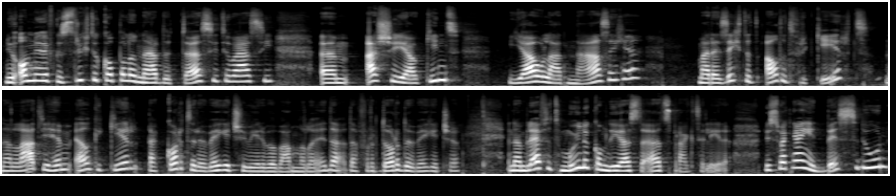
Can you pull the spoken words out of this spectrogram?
Nu, om nu even terug te koppelen naar de thuissituatie. Um, als je jouw kind jou laat nazeggen, maar hij zegt het altijd verkeerd, dan laat je hem elke keer dat kortere weggetje weer bewandelen, hè, dat, dat verdorde weggetje. En dan blijft het moeilijk om de juiste uitspraak te leren. Dus wat kan je het beste doen?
